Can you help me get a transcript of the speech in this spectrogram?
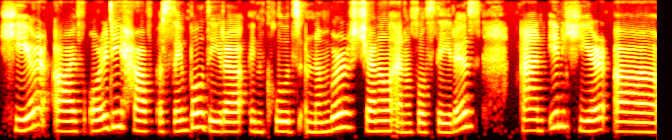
here I've already have a sample data includes numbers, channel, and also status. And in here, uh,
